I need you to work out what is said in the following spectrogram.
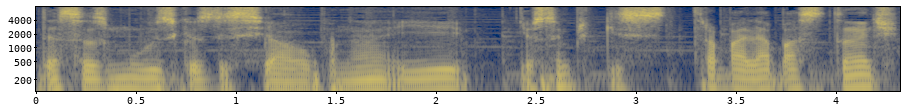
dessas músicas desse álbum, né? E Eu sempre quis trabalhar bastante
